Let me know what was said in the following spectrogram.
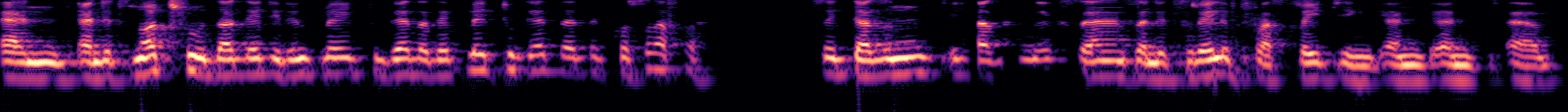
And, and it's not true that they didn't play together. They played together at the COSAFA. So it doesn't, it doesn't make sense. And it's really frustrating. And, and, um,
